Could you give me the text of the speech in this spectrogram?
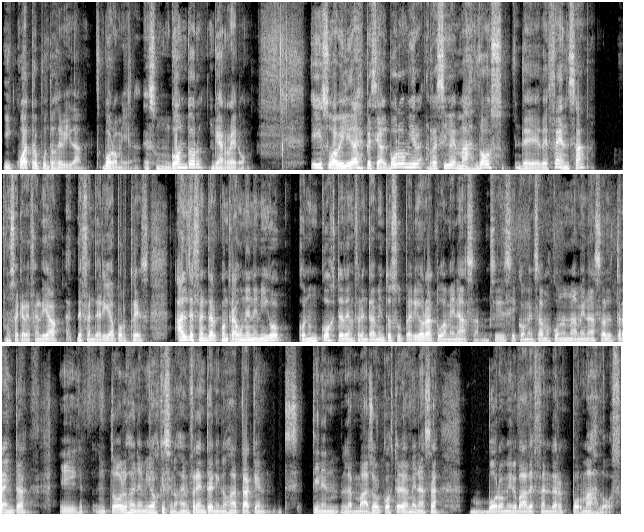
y 4 puntos de vida. Boromir es un Gondor guerrero. Y su habilidad especial, Boromir recibe más 2 de defensa, o sea que defendía, defendería por 3, al defender contra un enemigo con un coste de enfrentamiento superior a tu amenaza. Si comenzamos con una amenaza de 30, y todos los enemigos que se nos enfrenten y nos ataquen tienen la mayor coste de amenaza, Boromir va a defender por más 2.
